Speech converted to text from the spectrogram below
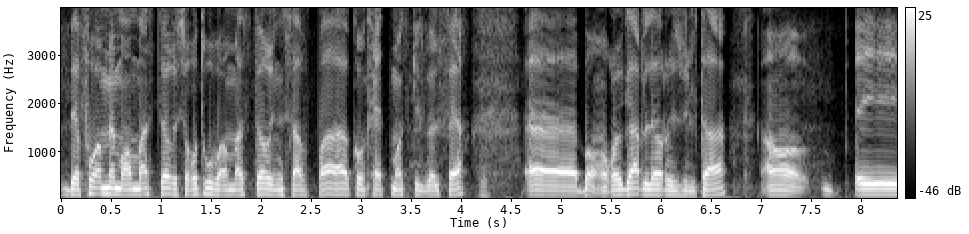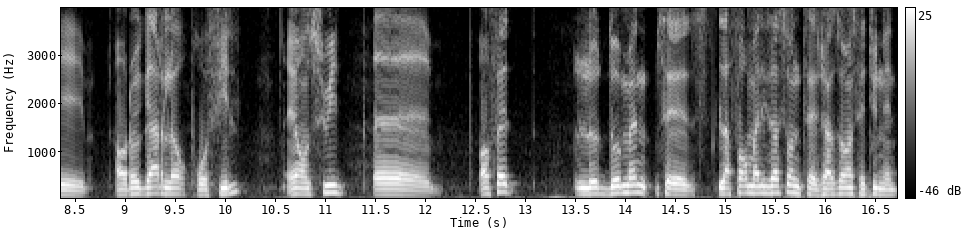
des fois même en master, ils se retrouvent en master, ils ne savent pas concrètement ce qu'ils veulent faire. Euh, bon, on regarde leurs résultats et on regarde leur profil et ensuite, euh, en fait, le domaine, c'est la formalisation de ces jasons, c'est une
